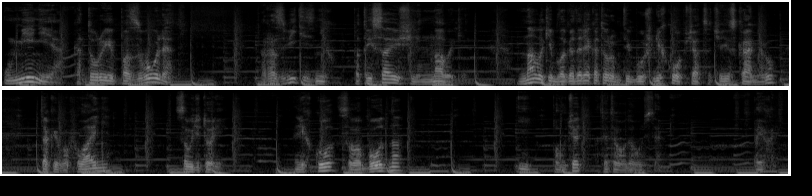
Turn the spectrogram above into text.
умения, которые позволят развить из них потрясающие навыки. Навыки, благодаря которым ты будешь легко общаться через камеру, так и в офлайне с аудиторией. Легко, свободно и получать от этого удовольствие. Поехали!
